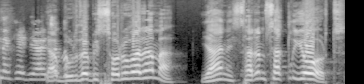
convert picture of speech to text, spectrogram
ne geliyor acaba? Ya burada bir soru var ama. Yani sarımsaklı yoğurt.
